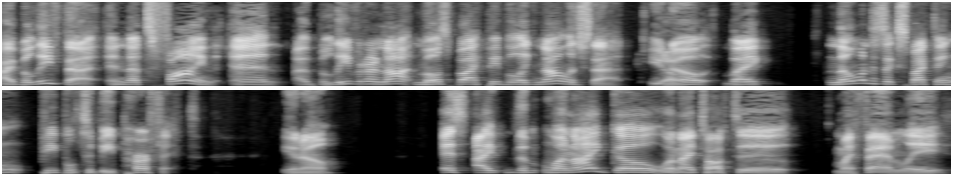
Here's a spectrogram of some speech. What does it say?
i believe that and that's fine and I believe it or not most black people acknowledge that you yeah. know? Like no one is expecting people to be perfect you know? It's i the when i go when i talk to my family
